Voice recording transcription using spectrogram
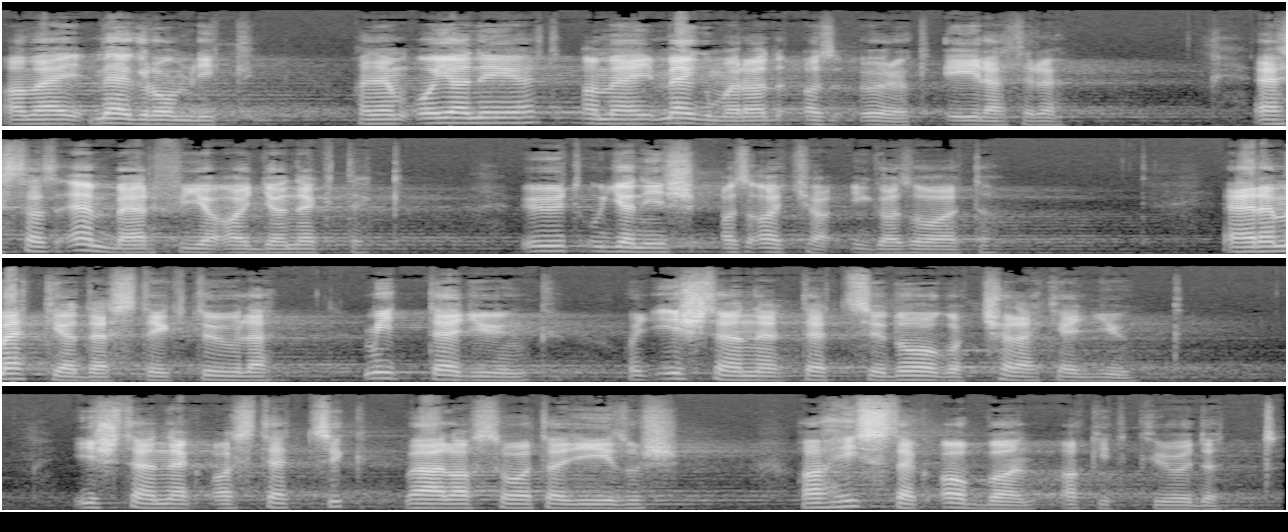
amely megromlik, hanem olyanért, amely megmarad az örök életre. Ezt az ember fia adja nektek, őt ugyanis az atya igazolta. Erre megkérdezték tőle, mit tegyünk, hogy Istennek tetsző dolgot cselekedjünk. Istennek azt tetszik, válaszolta Jézus, ha hisztek abban, akit küldött.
